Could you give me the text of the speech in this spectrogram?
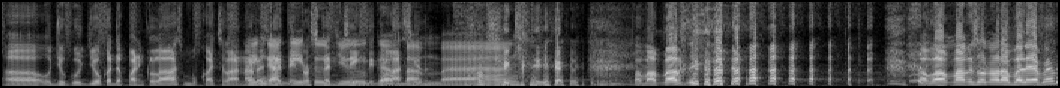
eh, ujuk-ujuk ke depan kelas buka celana Eh, resleting terus gitu kencing di juga, kelas gitu. Bambang. gitu ya. Pak Bambang. Pak Bambang Sonora Bali FM.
